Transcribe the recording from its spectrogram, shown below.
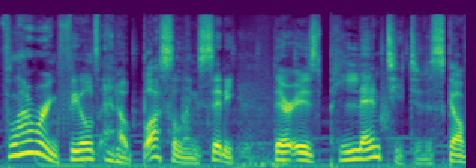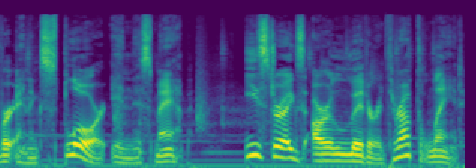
flowering fields, and a bustling city, there is plenty to discover and explore in this map. Easter eggs are littered throughout the land,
